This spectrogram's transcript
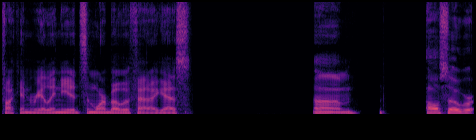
fucking really needed some more Boba Fett, I guess. Um, also,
